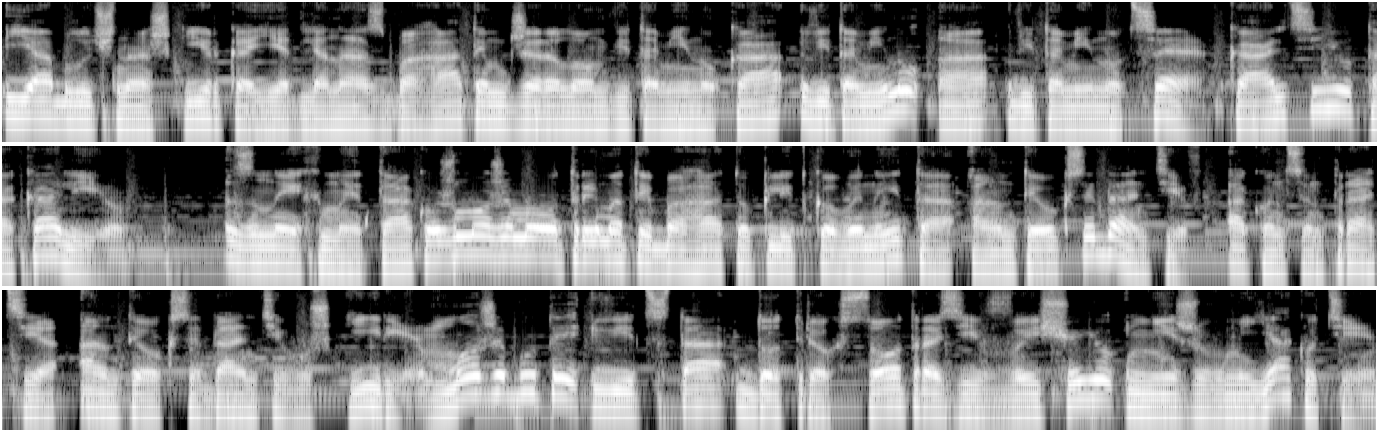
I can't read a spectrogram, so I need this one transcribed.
Яблучна шкірка є для нас багатим джерелом вітаміну К, вітаміну А, вітаміну С, кальцію та калію. З них ми також можемо отримати багато клітковини та антиоксидантів, а концентрація антиоксидантів у шкірі може бути від 100 до 300 разів вищою, ніж в м'якоті.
